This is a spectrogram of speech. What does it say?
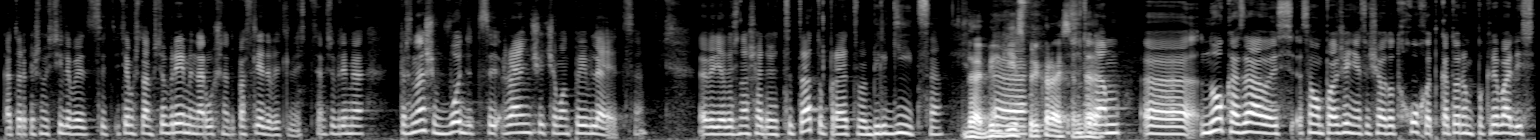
которое, конечно, усиливается тем, что там все время нарушена эта последовательность, там все время персонаж вводится раньше, чем он появляется. Э, я даже нашла даже цитату про этого бельгийца. Да, бельгиец э, прекрасен, да. Там, э, но, казалось, само положение освещало тот хохот, которым покрывались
